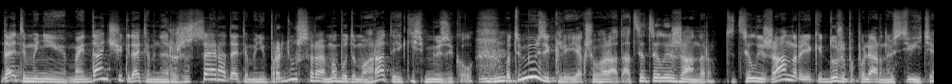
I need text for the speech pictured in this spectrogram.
дайте мені майданчик, дайте мені режисера, дайте мені продюсера. Ми будемо грати якийсь мюзикл. От в мюзиклі, якщо грати, а це цілий жанр. Це цілий жанр, який дуже популярний у світі.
